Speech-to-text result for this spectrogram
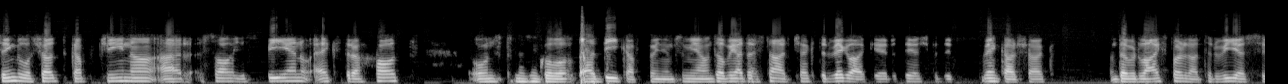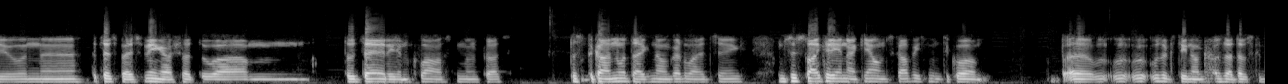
single shot kapučīno ar sojas pienu, ekstra hot, un es pat nezinu, ko tādu dīkapu, pieņemsim, jā, un tev bija jātaisa tāda čeka, tad vieglāk ir tieši, kad ir vienkāršāk un tev ir laiks parunāt ar viesi un uh, pēc iespējas vienkāršot to, um, to dzērienu klāstu, manuprāt. Tas tā kā noteikti nav garlaicīgi. Mums visu laiku ir ienāk jaunas kafijas, man tikko uh, uzrakstīja no gazētavas, ka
